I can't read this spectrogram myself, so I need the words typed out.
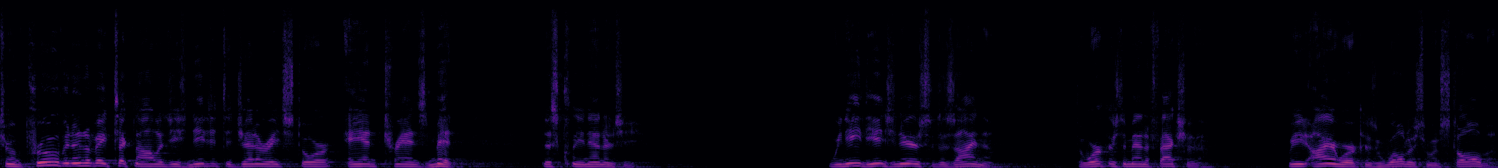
to improve and innovate technologies needed to generate, store, and transmit this clean energy. We need the engineers to design them, the workers to manufacture them. We need iron workers and welders to install them.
